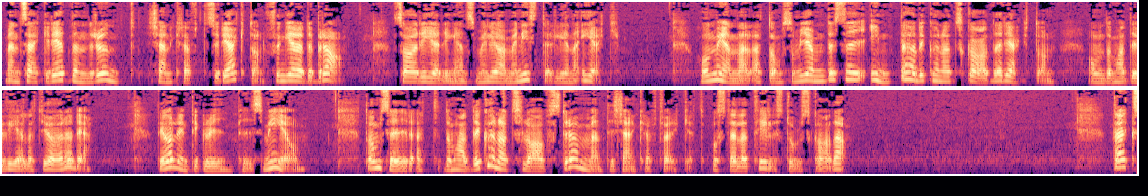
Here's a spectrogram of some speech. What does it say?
Men säkerheten runt kärnkraftsreaktorn fungerade bra, sa regeringens miljöminister Lena Ek. Hon menar att de som gömde sig inte hade kunnat skada reaktorn om de hade velat göra det. Det håller inte Greenpeace med om. De säger att de hade kunnat slå av strömmen till kärnkraftverket och ställa till stor skada. Dags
